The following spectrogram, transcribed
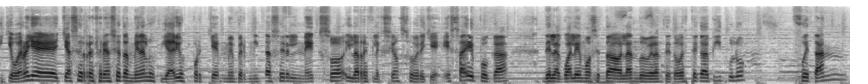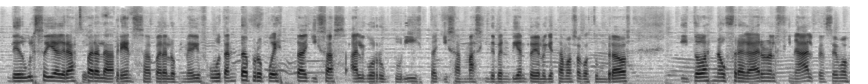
Y que bueno que, que hace referencia también a los diarios porque me permite hacer el nexo y la reflexión sobre que esa época de la cual hemos estado hablando durante todo este capítulo fue tan de dulce y agraz Sí. para la prensa, para los medios. Hubo tanta propuesta, quizás algo rupturista, quizás más independiente de lo que estamos acostumbrados, y todas naufragaron al final. Pensemos,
